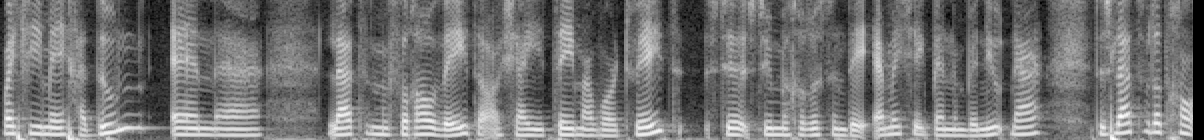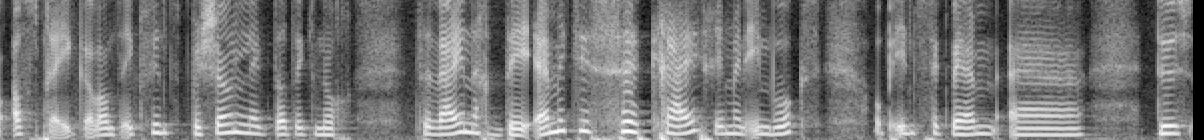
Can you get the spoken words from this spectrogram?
wat je hiermee gaat doen. En uh, laat me vooral weten als jij je themawoord weet. Stuur, me gerust een DM'tje, ik ben er benieuwd naar. Dus laten we dat gewoon afspreken. Want ik vind persoonlijk dat ik nog te weinig DM'tjes uh, krijg in mijn inbox op Instagram. Uh, dus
